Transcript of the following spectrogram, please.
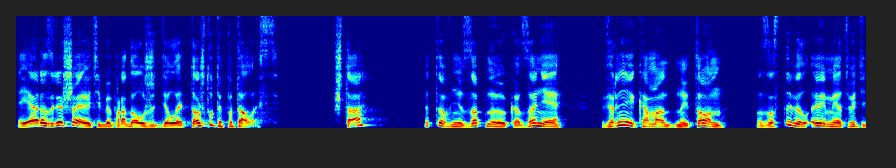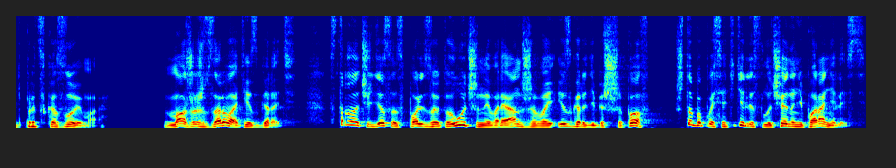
я разрешаю тебе продолжить делать то, что ты пыталась». «Что?» Это внезапное указание, вернее командный тон, заставил Эми ответить предсказуемо. «Можешь взорвать изгородь. Страна чудес использует улучшенный вариант живой изгороди без шипов, чтобы посетители случайно не поранились.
